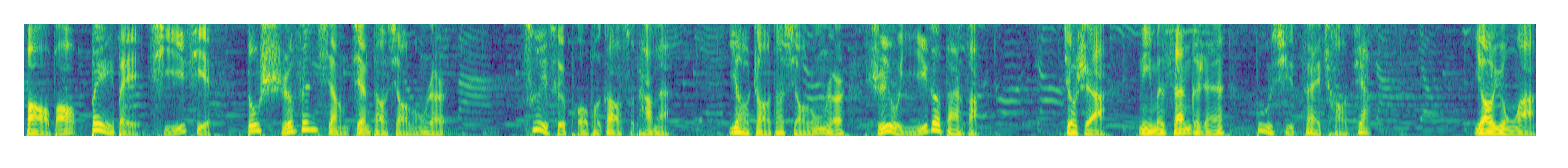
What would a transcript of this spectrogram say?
宝宝、贝贝、琪琪都十分想见到小龙人儿。翠翠婆婆告诉他们，要找到小龙人儿，只有一个办法，就是啊，你们三个人不许再吵架，要用啊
